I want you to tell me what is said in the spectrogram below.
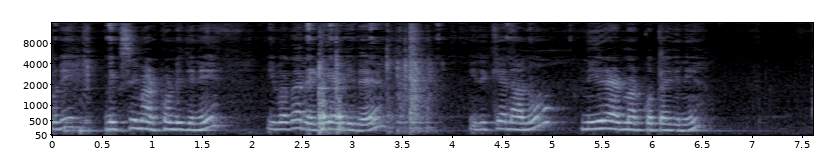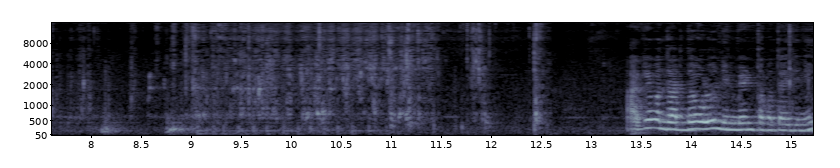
ನೋಡಿ ಮಿಕ್ಸಿ ಮಾಡ್ಕೊಂಡಿದ್ದೀನಿ. ಇವಾಗ ರೆಡಿ ಆಗಿದೆ. ಇದಕ್ಕೆ ನಾನು ನೀರು ಆ್ಯಡ್ ಮಾಡ್ಕೊತಾ ಇದ್ದೀನಿ. ಹಾಗೆ ಒಂದು ಅರ್ಧ ಹೋಳು ನಿಂಬೆಹಣ್ಣು ತಗೋತಾ ಇದ್ದೀನಿ.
